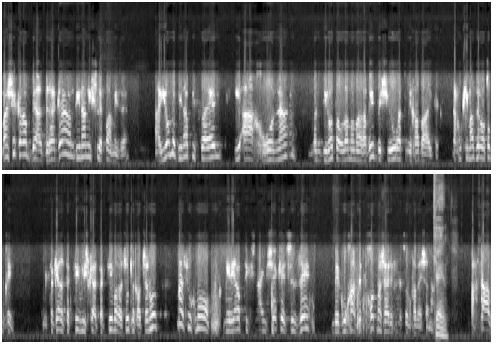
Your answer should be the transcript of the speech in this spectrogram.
מה שקרה, בהדרגה המדינה נשלפה מזה. היום מדינת ישראל היא האחרונה במדינות העולם המערבי בשיעור התמיכה בהייטק. אנחנו כמעט ולא תומכים. מסתכל על תקציב, לשכה, תקציב הרשות לחדשנות, משהו כמו מיליארד פסיק שניים שקל, שזה מגוחך, זה פחות מה שהיה לפני 25 שנה. כן. עכשיו,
